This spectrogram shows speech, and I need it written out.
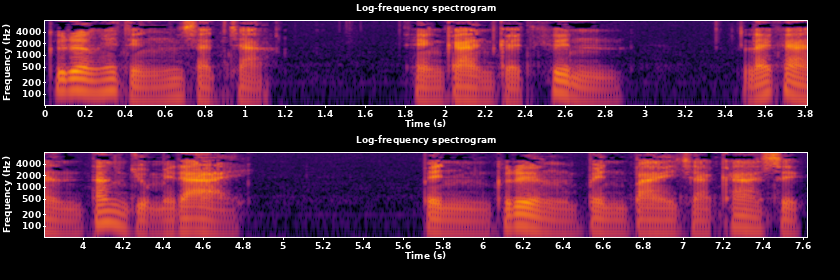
คือเรื่องให้ถึงสัจจะแห่งการเกิดขึ้น และการตั้งอยู่ไม่ได้ เป็นเรื่องเป็นไปจากข้าศึก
